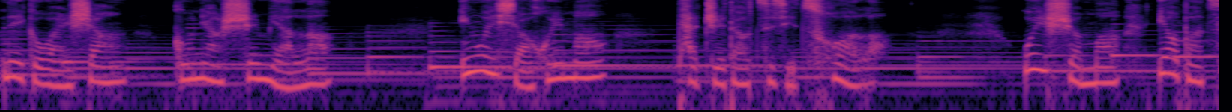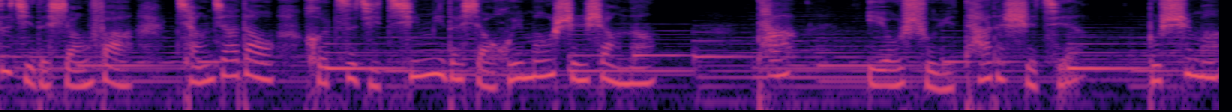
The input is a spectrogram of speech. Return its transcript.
那个晚上，姑娘失眠了，因为小灰猫，她知道自己错了。为什么要把自己的想法强加到和自己亲密的小灰猫身上呢？它也有属于它的世界，不是吗？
